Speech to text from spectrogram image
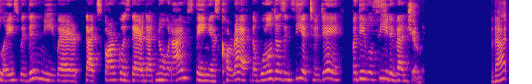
place within me where that spark was there that no what i'm saying is correct the world doesn't see it today but they will see it eventually that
